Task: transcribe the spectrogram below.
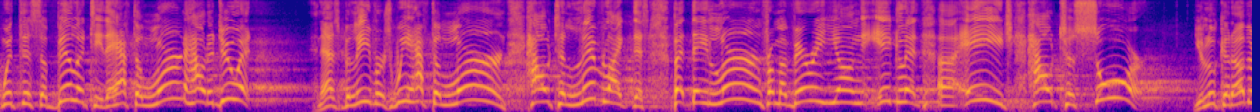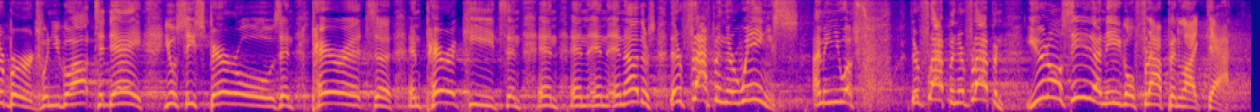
with this ability. They have to learn how to do it. And as believers, we have to learn how to live like this. But they learn from a very young eaglet uh, age how to soar. You look at other birds. When you go out today, you'll see sparrows and parrots uh, and parakeets and, and, and, and, and others. They're flapping their wings. I mean, you, they're flapping, they're flapping. You don't see an eagle flapping like that.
